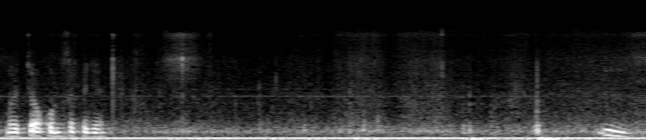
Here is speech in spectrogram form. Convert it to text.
뭐 조금 섞으죠. 음.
